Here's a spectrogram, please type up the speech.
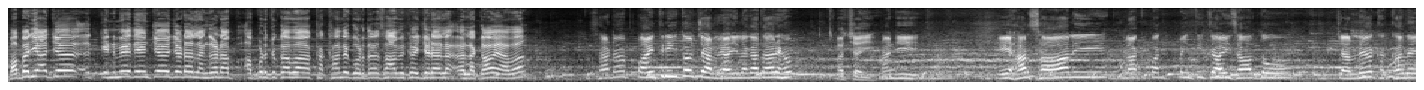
ਬਾਬਾ ਜੀ ਅੱਜ ਕਿੰਨਵੇਂ ਦਿਨ ਚ ਜਿਹੜਾ ਲੰਗਰ ਅੱਪੜ ਚੁੱਕਾ ਵਾ ਖੱਖਾਂ ਦੇ ਗੁਰਦੁਆਰਾ ਸਾਹਿਬ ਵਿਖੇ ਜਿਹੜਾ ਲੱਗਾ ਹੋਇਆ ਵਾ। ਸਾਡਾ 5 ਤਰੀਕ ਤੋਂ ਚੱਲ ਰਿਹਾ ਜੀ ਲਗਾਤਾਰ ਇਹੋ। ਅੱਛਾ ਜੀ। ਹਾਂਜੀ। ਇਹ ਹਰ ਸਾਲ ਹੀ ਲਗਭਗ 35 40 ਸਾਲ ਤੋਂ ਚੱਲ ਰਿਹਾ ਖੱਖਾਂ ਦੇ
